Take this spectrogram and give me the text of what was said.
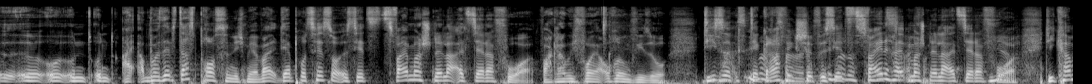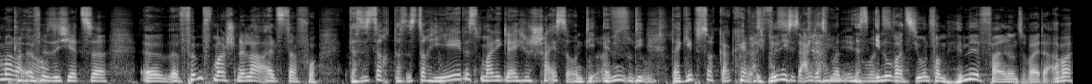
und, und, aber selbst das brauchst du nicht mehr, weil der Prozessor ist jetzt zweimal schneller als der davor. War, glaube ich, vorher auch irgendwie so. Diese, Ja, der Grafikchip ist jetzt zweieinhalb Mal schneller als der davor. Ja, Die Kamera genau. öffnet sich jetzt äh, äh, fünfmal schneller als davor. Das ist doch, das ist doch jedes Mal die gleiche Scheiße. Und die, End, die da gibt's doch gar keine. Ich will nicht sagen, dass man das Innovation. Innovation vom Himmel fallen und so weiter. Aber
